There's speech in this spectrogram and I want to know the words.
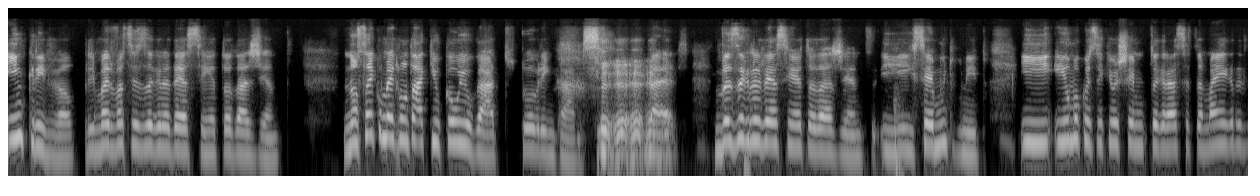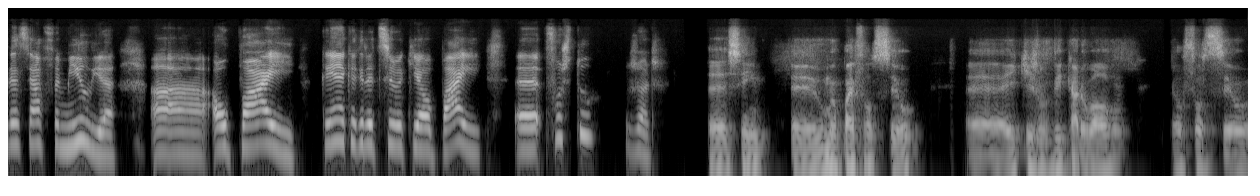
incrível. Primeiro vocês agradecem a toda a gente não sei como é que não está aqui o cão e o gato, estou a brincar, mas, mas, agradecem a toda a gente e isso é muito bonito. E, e uma coisa que eu achei muita graça também, agradece à família, a, ao pai. Quem é que agradeceu aqui ao pai? Uh, foste tu, Jorge? Uh, sim, uh, o meu pai faleceu e quis dedicar o álbum. Ele faleceu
